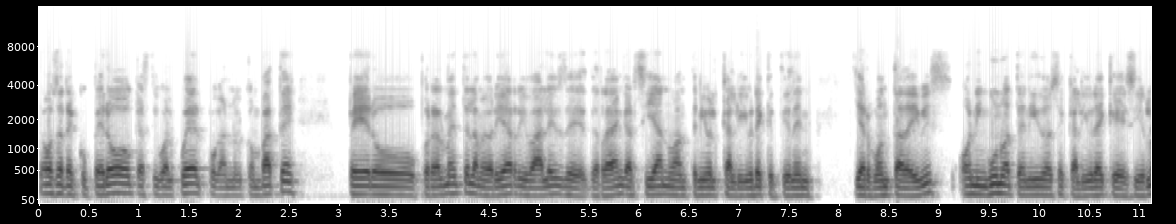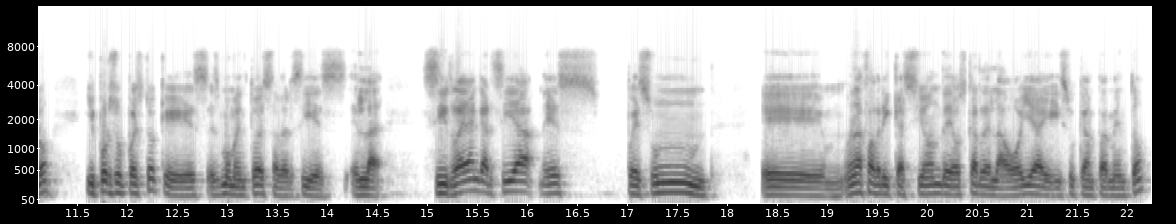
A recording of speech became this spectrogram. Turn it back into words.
Luego se recuperó, castigó al cuerpo, ganó el combate, pero, pues, realmente la mayoría de rivales de, de, Ryan García no han tenido el calibre que tienen Yerbonta Davis, o ninguno ha tenido ese calibre, hay que decirlo. Y por supuesto que es, es momento de saber si es, la, si Ryan García es pues un, eh, una fabricación de Oscar de la Hoya y su campamento,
